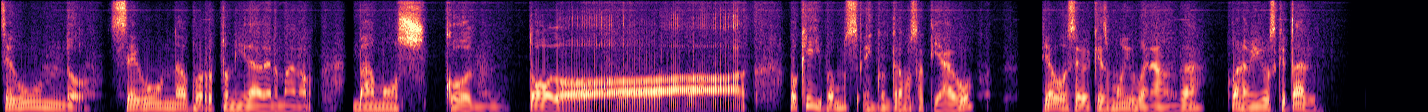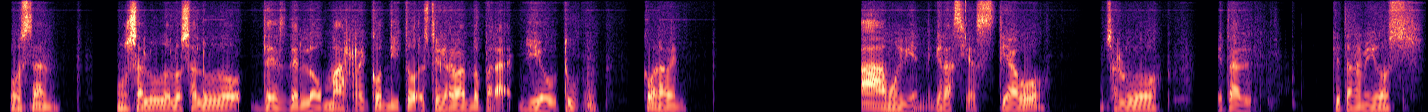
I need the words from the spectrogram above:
Segundo, segunda oportunidad, hermano. Vamos con todo. Ok, vamos, encontramos a Tiago. Tiago se ve que es muy buena onda. Hola amigos, ¿qué tal? ¿Cómo están? Un saludo, los saludo desde lo más recóndito. Estoy grabando para YouTube. ¿Cómo la ven? Ah, muy bien, gracias. Tiago, un saludo. ¿Qué tal? ¿Qué tal amigos?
